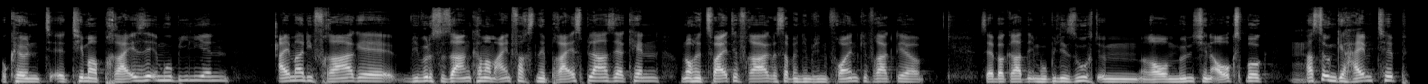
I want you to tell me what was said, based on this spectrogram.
Okay, und äh, Thema Preise Immobilien. Einmal die Frage, wie würdest du sagen, kann man am einfachsten eine Preisblase erkennen? Und noch eine zweite Frage, das habe ich nämlich einen Freund gefragt, der selber gerade eine Immobilie sucht im Raum München, Augsburg. Mhm. Hast du einen Geheimtipp,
